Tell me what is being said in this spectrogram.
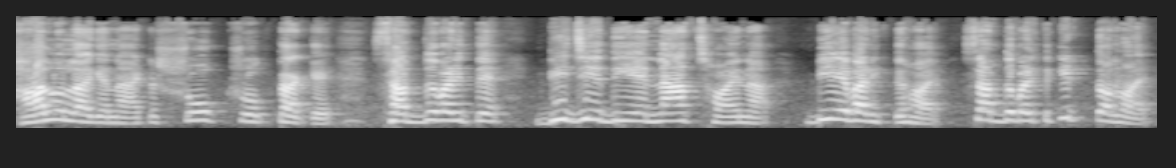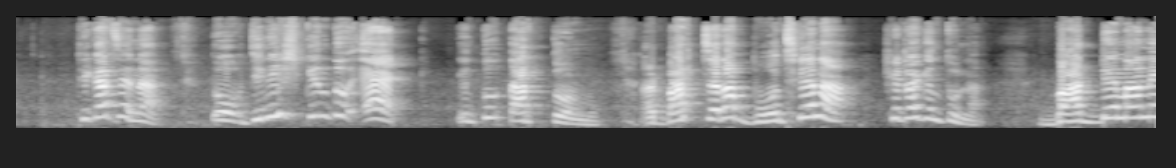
ভালো লাগে না, একটা শোক শোক থাকে। শ্রাদ্ধ বাড়িতে ডিজে দিয়ে নাচ হয় না, বিয়ে বাড়িতে হয়। শ্রাদ্ধ বাড়িতে কীর্তন হয়, ঠিক আছে না? তো জিনিস কিন্তু এক, কিন্তু তারতম্য আর বাচ্চারা বোঝে না, সেটা কিন্তু না। বার্থডে মানে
